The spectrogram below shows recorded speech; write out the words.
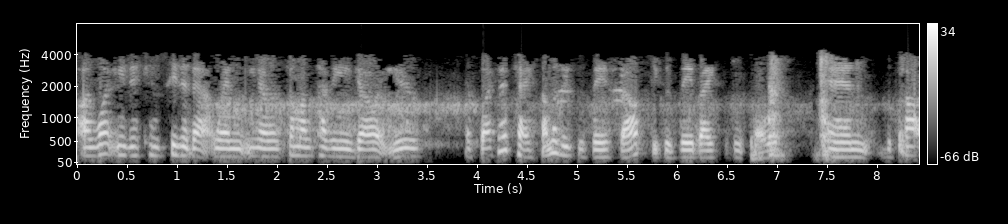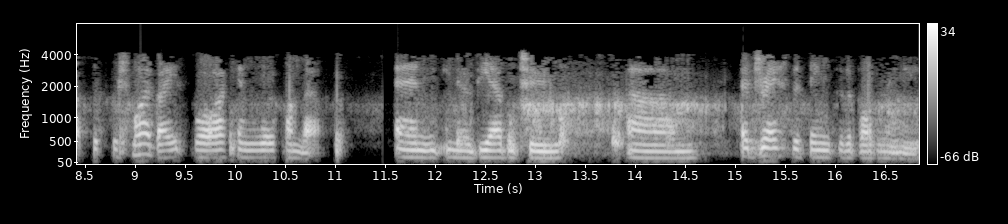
I want you to consider that when, you know, when someone's having a go at you, it's like, okay, some of this is their stuff because their base isn't solid. And the parts that push my base, well, I can work on that and, you know, be able to um, address the things that are bothering me.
